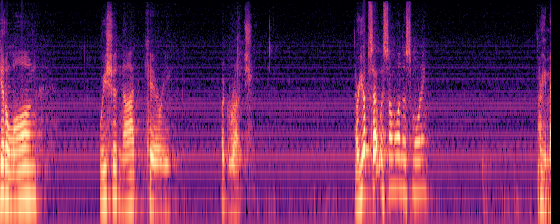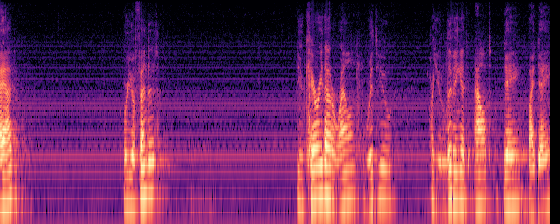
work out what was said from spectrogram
get along. We should not carry a grudge. Are you upset with someone this morning? Are you mad? Were you offended? Do you carry that around with you? Are you living it out day by day?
